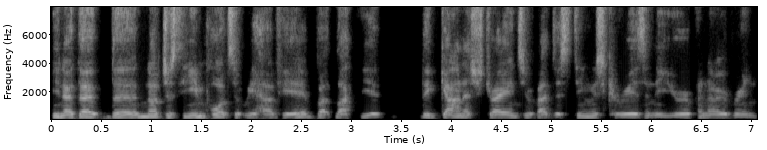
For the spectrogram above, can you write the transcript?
you know, the the not just the imports that we have here, but like the the gun Australians who have had distinguished careers in the Europe and over in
